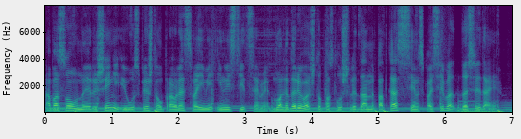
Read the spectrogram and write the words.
обоснованные решения и успешно управлять своими инвестициями. Благодарю вас, что послушали данный подкаст. Всем спасибо. До свидания.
